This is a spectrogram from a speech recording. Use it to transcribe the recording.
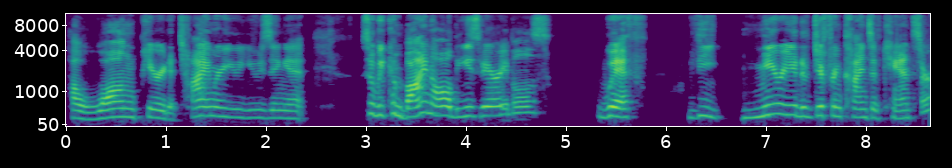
how long period of time are you using it. So we combine all these variables with the myriad of different kinds of cancer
